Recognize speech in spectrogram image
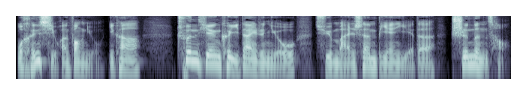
我很喜欢放牛，你看啊，春天可以带着牛去满山遍野的吃嫩草。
